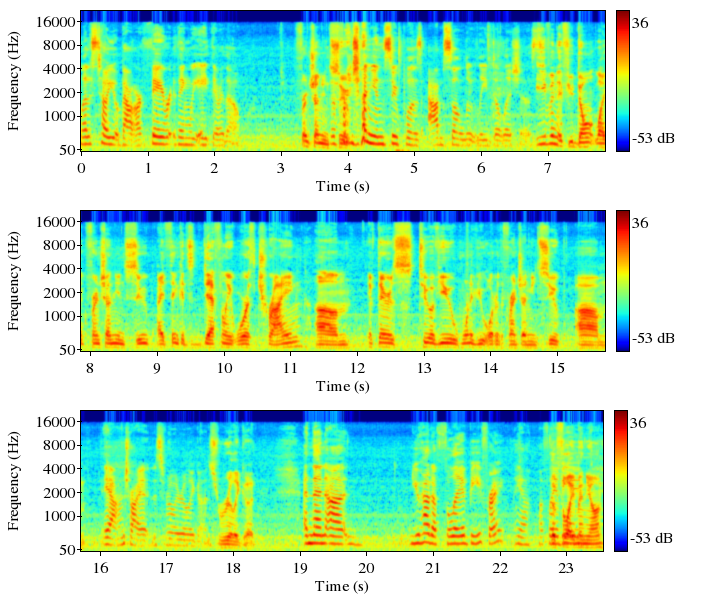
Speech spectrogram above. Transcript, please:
Let us tell you about our favorite thing we ate there, though. French onion the soup. French onion soup was absolutely delicious. Even if you don't like French onion soup, I think it's definitely worth trying. Um, if there's two of you, one of you order the French onion soup. Um, yeah, and try it. It's really, really good. It's really good. And then uh, you had a fillet of beef, right? Yeah, a fillet the of filet beef. mignon.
